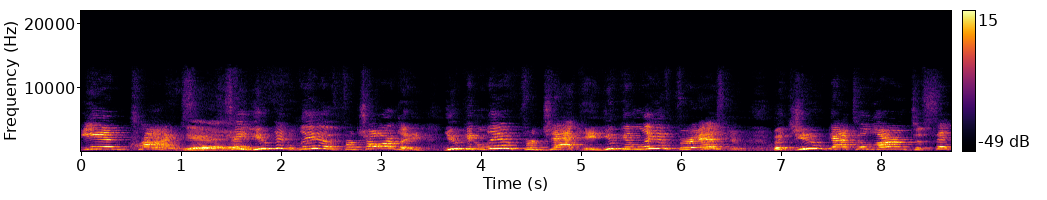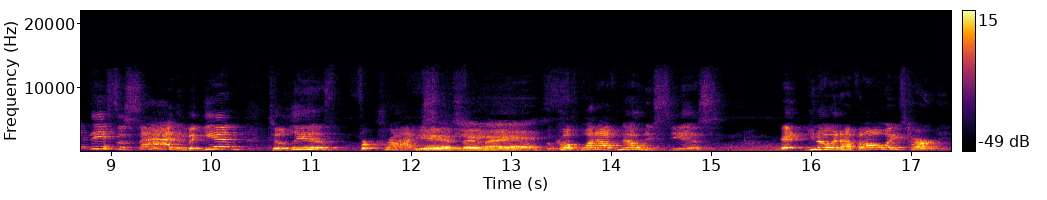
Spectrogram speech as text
in Christ. Yes. See, you can live for Charlie. You can live for Jackie. You can live for Esther. But you've got to learn to set this aside and begin to live for Christ. Yes, amen. Yes. Because what I've noticed is, that, you know, and I've always heard it.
